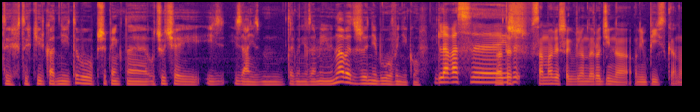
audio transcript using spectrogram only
Tych, tych kilka dni to było przepiękne uczucie i, i, i za nic bym tego nie zamienił. Nawet, że nie było wyniku. Dla was... No ale jeżeli- też sama wiesz, jak wygląda rodzina olimpijska. No,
